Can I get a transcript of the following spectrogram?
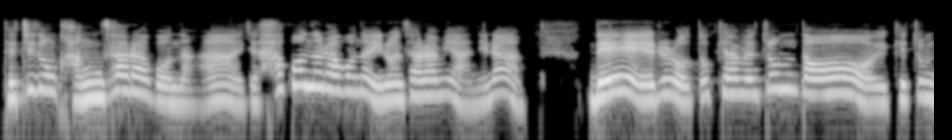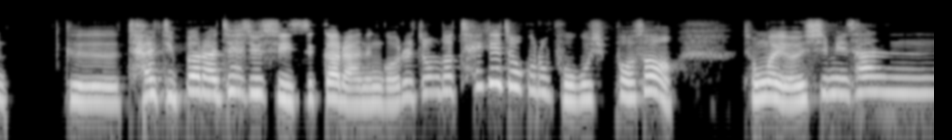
대치동 강사라거나 이제 학원을 하거나 이런 사람이 아니라 '내 애를 어떻게 하면 좀 더 이렇게 좀 그잘 뒷바라지 해줄 수 있을까.'라는 거를 좀 더 체계적으로 보고 싶어서 '정말 열심히 산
